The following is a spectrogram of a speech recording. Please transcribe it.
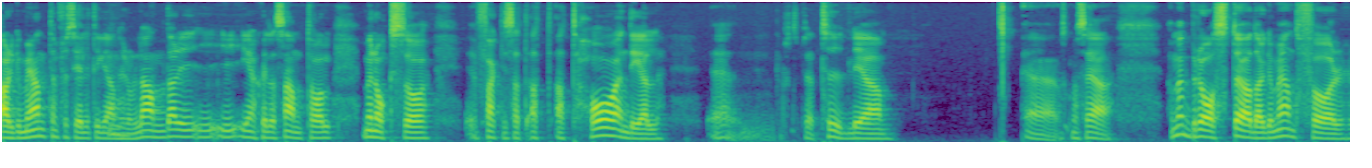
argumenten för att se lite grann hur de landar i, i, i enskilda samtal. Men också eh, faktiskt att, att, att ha en del eh, tydliga eh, ska man säga, ja, men bra stödargument för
